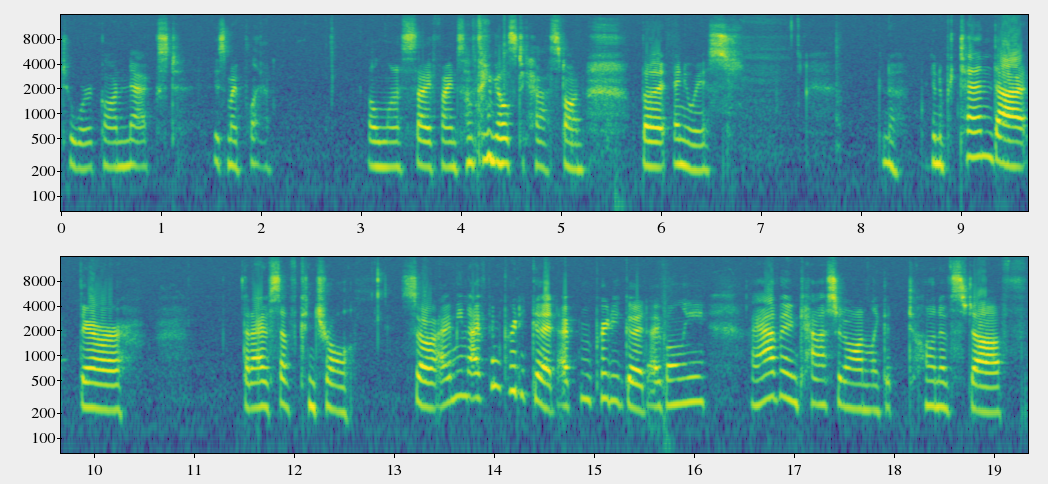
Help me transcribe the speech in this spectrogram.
to work on next is my plan. Unless I find something else to cast on. But anyways, I'm gonna, gonna pretend that there are, that I have self-control. So, I mean, I've been pretty good. I've been pretty good. I've only, I haven't casted on like a ton of stuff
